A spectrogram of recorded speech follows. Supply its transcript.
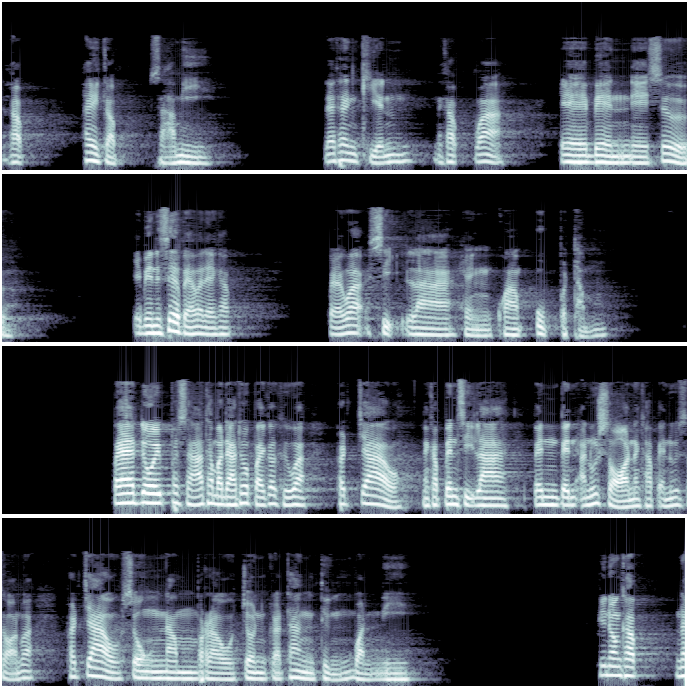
นะครับ ให้กับสามี และท่านเขียนนะครับว่า เอเบนเอเซอร์เอเบนเอเซอร์แปลว่าอะไรครับ แปลว่าศิลาแห่งความอุปถัมภ์แปลโดยภาษาธรรมดาทั่วไปก็คือว่าพระเจ้านะครับ เป็นศิลาเป็นเป็นอนุสรนะครับ อนุสรว่าพระเจ้าทรงนำเราจนกระทั่งถึงวันนี้ พี่น้องครับใน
